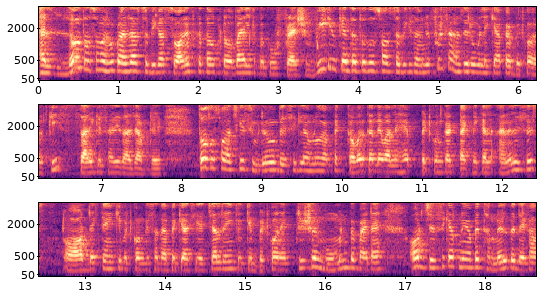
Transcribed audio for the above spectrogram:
हेलो दोस्तों, मैं हूँ आप सभी का स्वागत करता हूँ मोबाइल के बिल्कुल फ्रेश वीडियो के अंदर। तो दोस्तों, आप सभी के सामने फिर से हाजिर हूँ लेके आप बिटकॉइन की सारी की सारी ताज़ा अपडेट तो दोस्तों, आज की इस वीडियो में बेसिकली हम लोग यहाँ पे कवर करने वाले हैं बिटकॉइन का टेक्निकल एनालिसिस और देखते हैं कि बिटकॉइन के साथ यहाँ पे क्या चीज़ें चल रही हैं, क्योंकि बिटकॉइन एक क्रिशियल मूवमेंट पर बैठा है। और जैसे कि आपने यहाँ पे थमनेल पे देखा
